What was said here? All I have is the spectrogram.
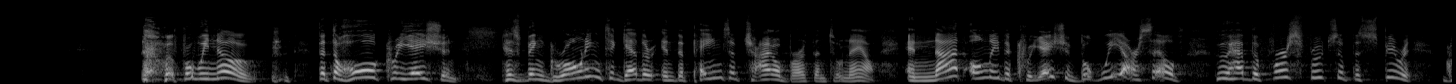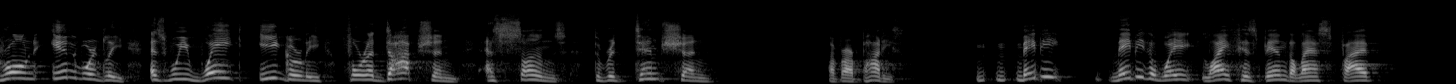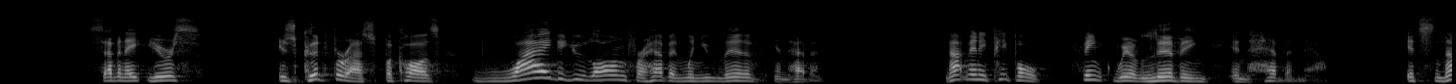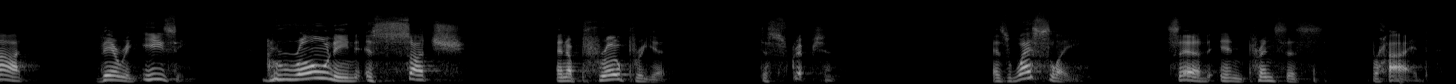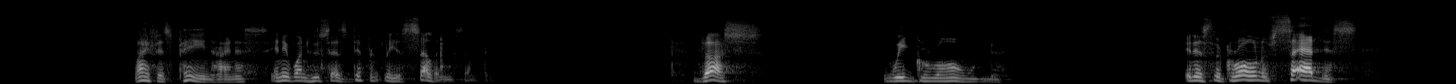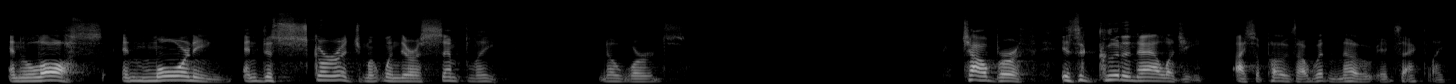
For we know that the whole creation has been groaning together in the pains of childbirth until now. And not only the creation, but we ourselves, who have the first fruits of the Spirit, groan inwardly as we wait eagerly for adoption as sons, the redemption of our bodies. M- maybe maybe the way life has been the last five, seven, eight years is good for us because why do you long for heaven when you live in heaven? Not many people think we're living in heaven now. It's not very easy. Groaning is such an appropriate description. As Wesley said in Princess Bride. Life is pain, Highness. Anyone who says differently is selling something. Thus, we groan. It is the groan of sadness and loss and mourning and discouragement when there are simply no words. Childbirth is a good analogy. I suppose I wouldn't know exactly.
